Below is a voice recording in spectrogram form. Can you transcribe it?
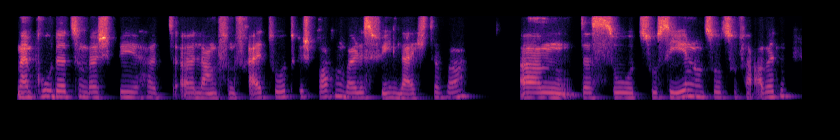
Mein Bruder zum Beispiel hat äh, lang von Freitod gesprochen, weil es für ihn leichter war, ähm, das so zu sehen und so zu verarbeiten.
